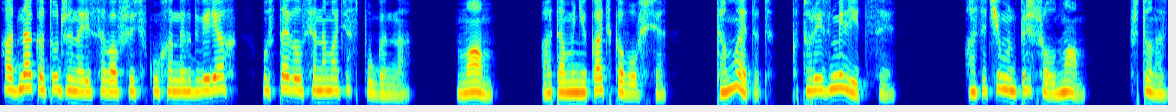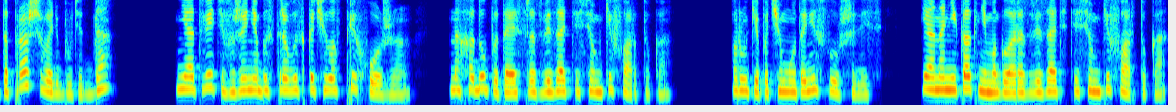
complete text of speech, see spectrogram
Однако тут же, нарисовавшись в кухонных дверях, уставился на мать испуганно. «Мам, а там и не Катька вовсе. Там этот, который из милиции. А зачем он пришел, мам? Что, нас допрашивать будет, да?» Не ответив, Женя быстро выскочила в прихожую, на ходу пытаясь развязать тесемки фартука. Руки почему-то не слушались, и она никак не могла развязать тесемки фартука.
